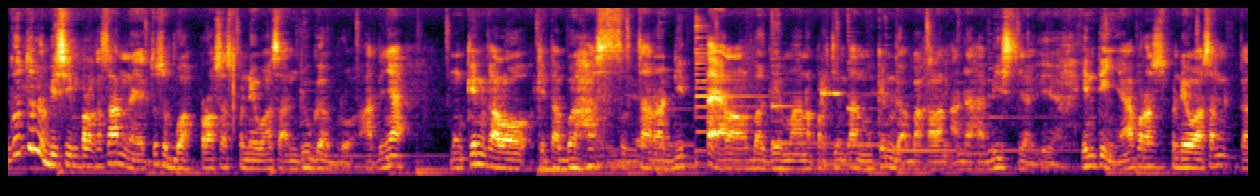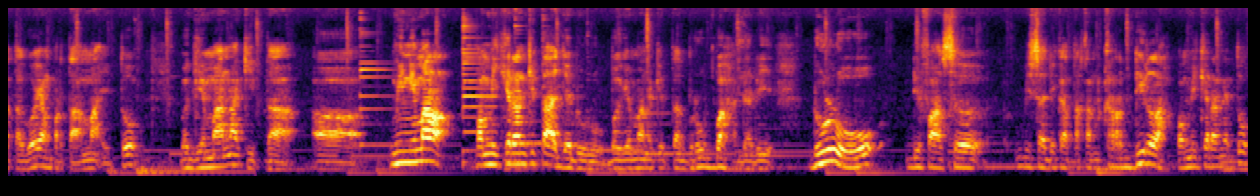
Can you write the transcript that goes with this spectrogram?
gue tuh lebih simpel ke sana itu sebuah proses pendewasaan juga bro. Artinya mungkin kalau kita bahas secara detail bagaimana percintaan mungkin nggak bakalan ada habisnya gitu. Iya. intinya proses pendewasaan kata gue yang pertama itu bagaimana kita eh, minimal pemikiran kita aja dulu. Bagaimana kita berubah dari dulu di fase bisa dikatakan kerdil lah pemikiran itu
